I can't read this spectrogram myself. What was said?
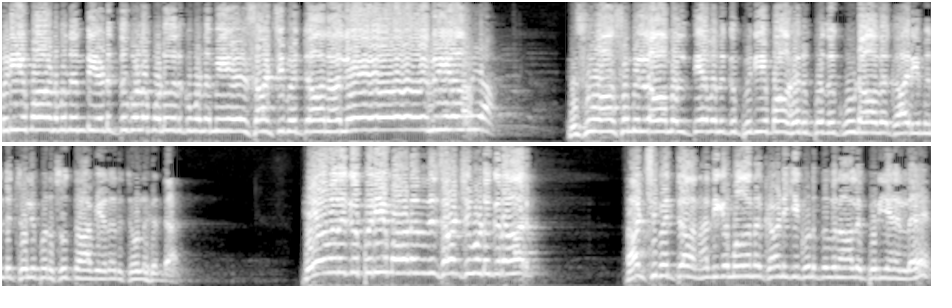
பிரியமானவன் என்று எடுத்துக் கொள்ளப்படுவதற்கு முன்னமே சாட்சி பெற்றான். விசுவாசம் இல்லாமல் தேவனுக்கு பிரியமாக இருப்பது கூடாத காரியம் என்று சொல்லி பரிசுத்தாவியர் சொல்லுகின்றார். தேவனுக்கு பிரியமானது சாட்சி கொடுக்கிறார். சாட்சி பெற்றான். அதிகமான காணிக்கை கொடுத்ததுனால பிரியம் இல்ல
